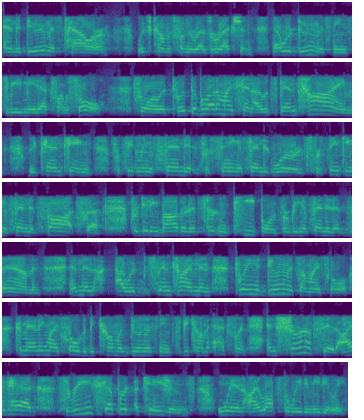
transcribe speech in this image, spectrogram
and the dunamis power which comes from the resurrection. That word dunamis means to be made ex on soul. So I would put the blood on my sin. I would spend time repenting for feeling offended, for saying offended words, for thinking offended thoughts, uh, for getting bothered at certain people and for being offended at them. And, and then I would spend time then putting the dunamis on my soul, commanding my soul to become what dunamis means, to become excellent. And sure enough, Sid, I've had three separate occasions when I lost the weight immediately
